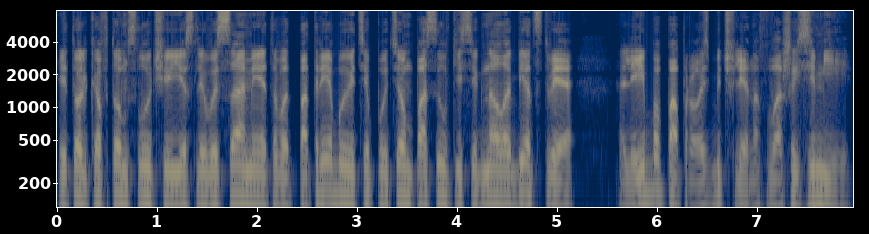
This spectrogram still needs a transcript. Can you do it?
и только в том случае, если вы сами этого потребуете путем посылки сигнала бедствия, либо по просьбе членов вашей семьи.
